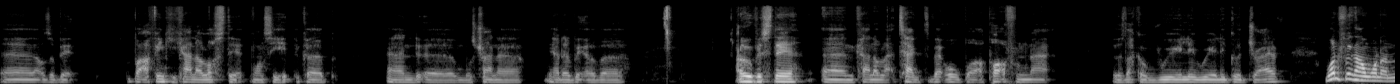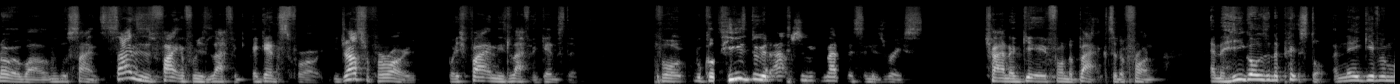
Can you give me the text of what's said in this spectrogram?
Uh, that was a bit, but I think he kind of lost it once he hit the curb and uh, was trying to. He had a bit of a oversteer and kind of like tagged Vettel. But apart from that, it was like a really, really good drive. One thing I want to know about Sainz, Sainz is fighting for his life against Ferrari. He drives for Ferrari, but he's fighting his life against them for because he's doing absolute madness in his race trying to get it from the back to the front. And he goes in the pit stop and they give him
